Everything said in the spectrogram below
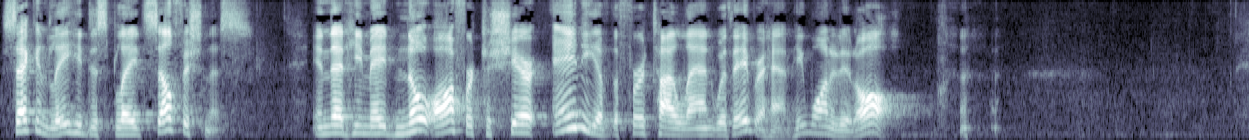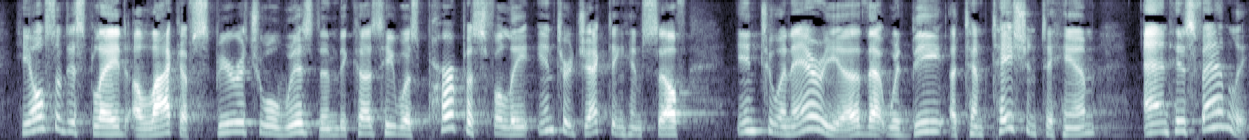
Secondly, he displayed selfishness. in that he made no offer to share any of the fertile land with Abraham. He wanted it all. He also displayed a lack of spiritual wisdom because he was purposefully interjecting himself into an area that would be a temptation to him and his family.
